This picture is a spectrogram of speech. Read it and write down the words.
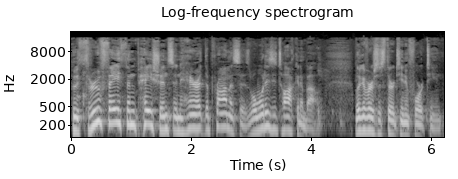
who through faith and patience inherit the promises. Well, what is he talking about? Look at verses 13 and 14.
